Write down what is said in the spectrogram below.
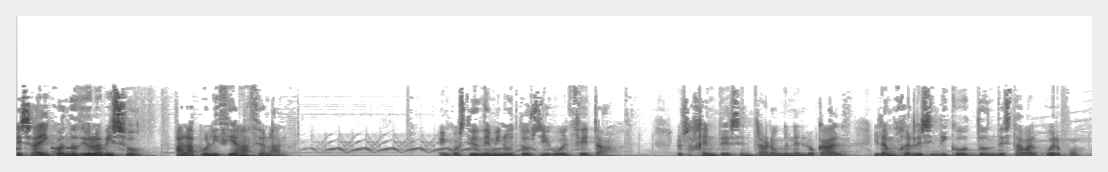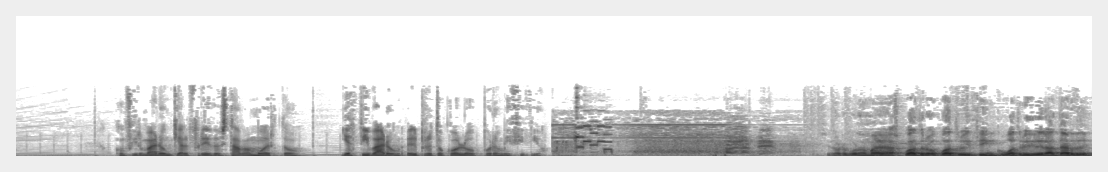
Es ahí cuando dio el aviso a la Policía Nacional. En cuestión de minutos llegó el Z. Los agentes entraron en el local y la mujer les indicó dónde estaba el cuerpo. Confirmaron que Alfredo estaba muerto y activaron el protocolo por homicidio. Adelante. Si no recuerdo mal, a las 4, 4 y 5, 4 y 10 de la tarde,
